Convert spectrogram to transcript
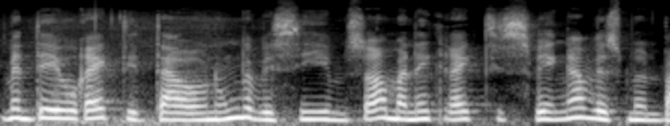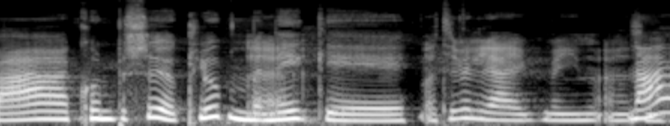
men det er jo rigtigt. Der er jo nogen, der vil sige, at så er man ikke rigtig svinger, hvis man bare kun besøger klubben, ja. men ikke... Øh, Og det vil jeg ikke mene. Altså. nej,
